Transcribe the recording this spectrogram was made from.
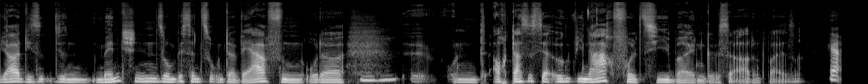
ja diesen, diesen Menschen so ein bisschen zu unterwerfen oder mhm. Äh, und auch das ist ja irgendwie nachvollziehbar in gewisser Art und Weise. Ja,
